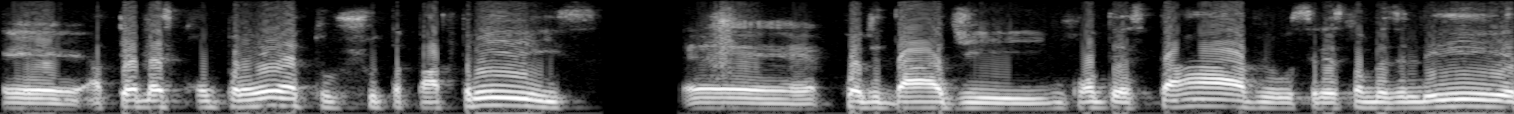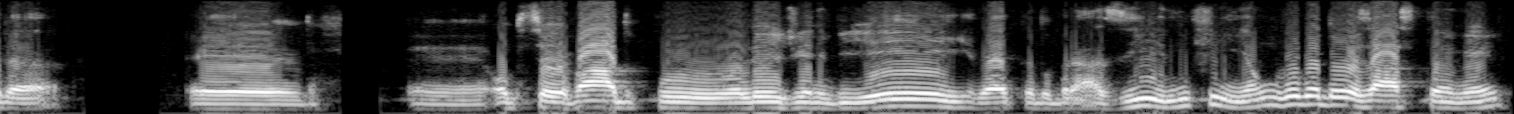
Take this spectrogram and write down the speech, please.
é, até mais completo, chuta para três, é, qualidade incontestável, seleção brasileira, é, é, observado por olheiro de NBA, na época do Brasil, enfim, é um jogador exato também.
